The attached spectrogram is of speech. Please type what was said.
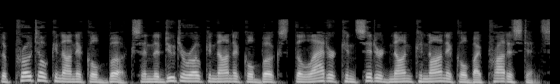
the protocanonical books and the deuterocanonical books the latter considered non-canonical by Protestants.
